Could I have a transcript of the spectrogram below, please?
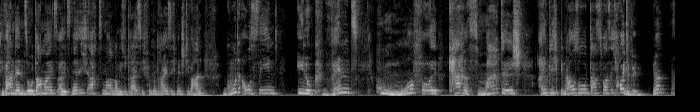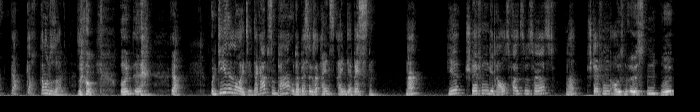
Die waren denn so damals, als ne, ich 18 war, waren die so 30, 35, Mensch, die waren gut aussehend, eloquent, humorvoll, charismatisch. Eigentlich genauso das, was ich heute bin. Ne? Ja, doch, kann man so sagen. So. Und äh, ja, und diese Leute, da gab es ein paar, oder besser gesagt, eins, einen der besten. Na? Hier, Steffen geht raus, falls du es hörst. Na? Steffen aus dem Osten, ne?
